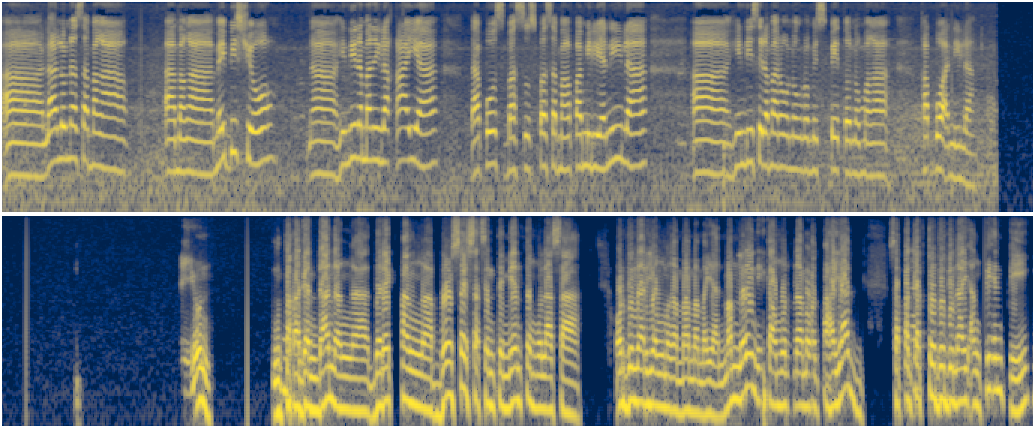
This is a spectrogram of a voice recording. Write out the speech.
Ah, lalo na sa mga ah, mga may bisyo na hindi naman nila kaya tapos bastos pa sa mga pamilya nila ah, hindi sila marunong rumispeto ng mga kapwa nila. Ayun. Napakaganda ng ah, direktang ah, boses at sentimiento mula sa ordinaryong mga mamamayan. Ma'am Lorraine, ikaw muna magpahayag sapagkat todo deny ang PNP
